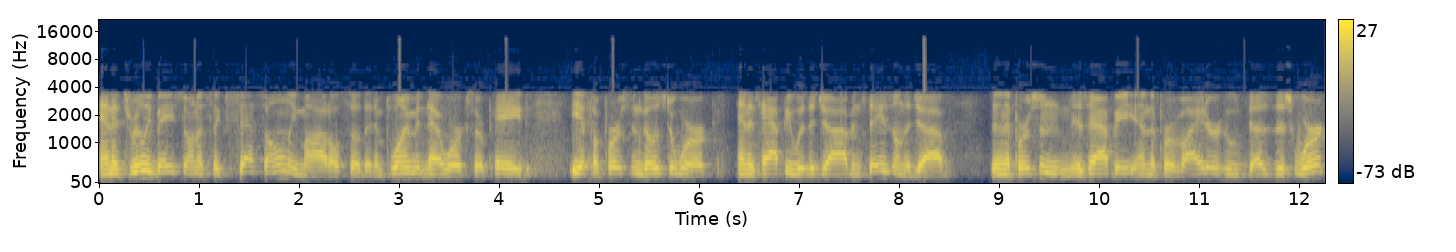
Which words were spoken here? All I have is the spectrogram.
and it's really based on a success-only model, so that employment networks are paid if a person goes to work and is happy with the job and stays on the job. Then the person is happy, and the provider who does this work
